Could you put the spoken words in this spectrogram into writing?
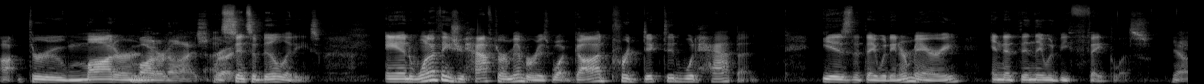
uh, through modern Modernized. Right. sensibilities. And one of the things you have to remember is what God predicted would happen is that they would intermarry and that then they would be faithless. yeah.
